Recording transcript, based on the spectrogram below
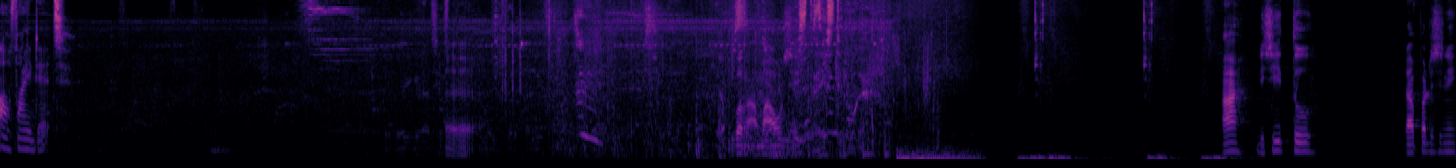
I'll find it. Gue nggak mau sih. Ah, di situ. Ada apa di sini?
